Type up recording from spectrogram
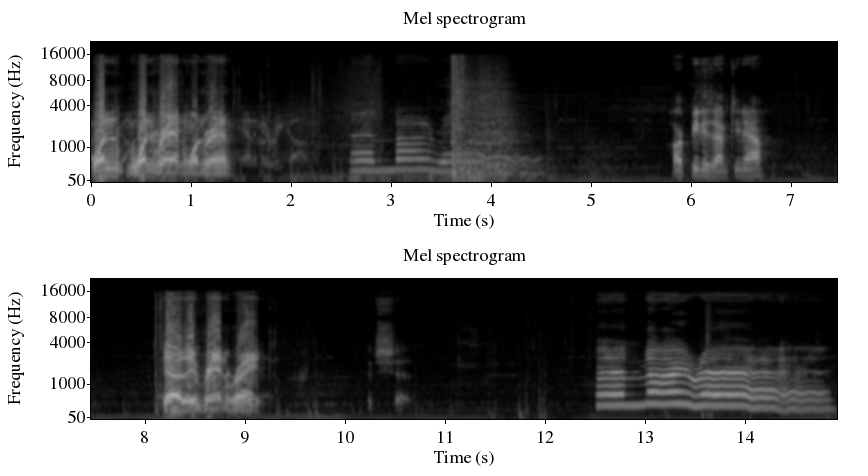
One, one ran, one ran. And I ran. Heartbeat is empty now. Yeah, they ran right. Good shit. And I ran.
